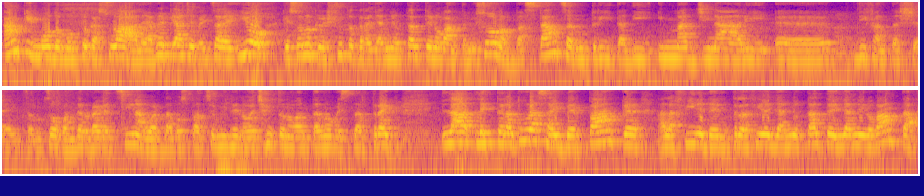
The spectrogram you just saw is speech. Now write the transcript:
anche in modo molto casuale, a me piace pensare, io che sono cresciuta tra gli anni 80 e 90, mi sono abbastanza nutrita di immaginari eh, di fantascienza, non so, quando ero ragazzina guardavo Spazio 1999, Star Trek, la letteratura cyberpunk alla fine del, tra la fine degli anni 80 e gli anni 90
